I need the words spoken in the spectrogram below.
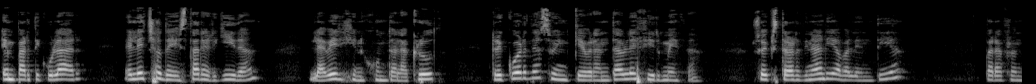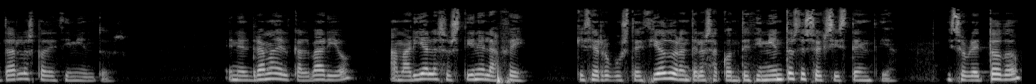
En particular, el hecho de estar erguida, la Virgen junto a la cruz, recuerda su inquebrantable firmeza, su extraordinaria valentía para afrontar los padecimientos. En el drama del Calvario, a María la sostiene la fe, que se robusteció durante los acontecimientos de su existencia, y sobre todo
